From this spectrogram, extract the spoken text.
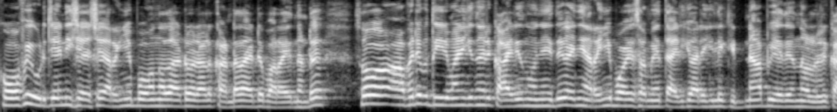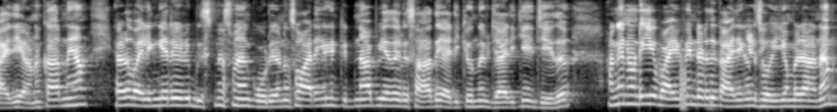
കോഫി കുടിച്ചതിന് ശേഷം ഇറങ്ങി പോകുന്നതായിട്ട് ഒരാൾ കണ്ടതായിട്ട് പറയുന്നുണ്ട്. സോ അവർ തീരുമാനിക്കുന്ന ഒരു കാര്യം എന്ന് പറഞ്ഞാൽ ഇത് കഴിഞ്ഞ് ഇറങ്ങിപ്പോയ സമയത്തായിരിക്കും ആരെങ്കിലും കിഡ്നാപ്പ് ചെയ്തതെന്നുള്ളൊരു കാര്യമാണ്. കാരണം ഞാൻ ഇയാൾ ഭയങ്കര ഒരു ബിസിനസ് മാൻ കൂടിയാണ്. സോ ആരെങ്കിലും കിഡ്നാപ്പ് ചെയ്ത ഒരു സാധ്യതയായിരിക്കും എന്ന് വിചാരിക്കുകയും ചെയ്ത്. അങ്ങനെ ഉണ്ടെങ്കിൽ വൈഫിന്റെ അടുത്ത് കാര്യങ്ങൾ ചോദിക്കുമ്പോഴാണ്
